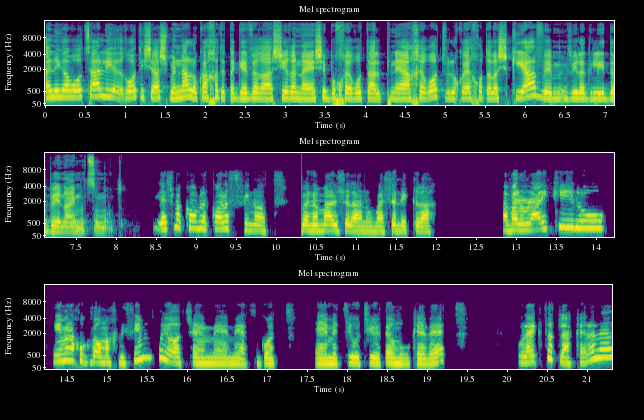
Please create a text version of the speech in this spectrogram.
אני גם רוצה לראות אישה שמנה לוקחת את הגבר העשיר הנאה שבוחר אותה על פני האחרות ולוקח אותה לשקיעה ומביא לה גלידה בעיניים עצומות. יש מקום לכל הספינות בנמל שלנו, מה שנקרא. אבל אולי כאילו אם אנחנו כבר מכניסים דמויות שהן אה, מייצגות אה, מציאות שהיא יותר מורכבת, אולי קצת להקל עליהן?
